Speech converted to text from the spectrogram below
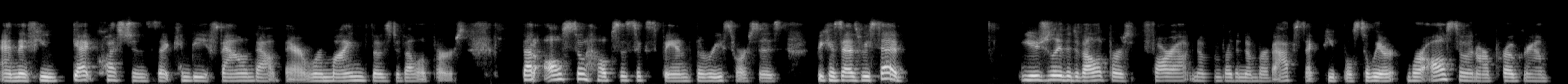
And if you get questions that can be found out there, remind those developers. That also helps us expand the resources because, as we said, usually the developers far outnumber the number of AppSec people. So we're we're also in our program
